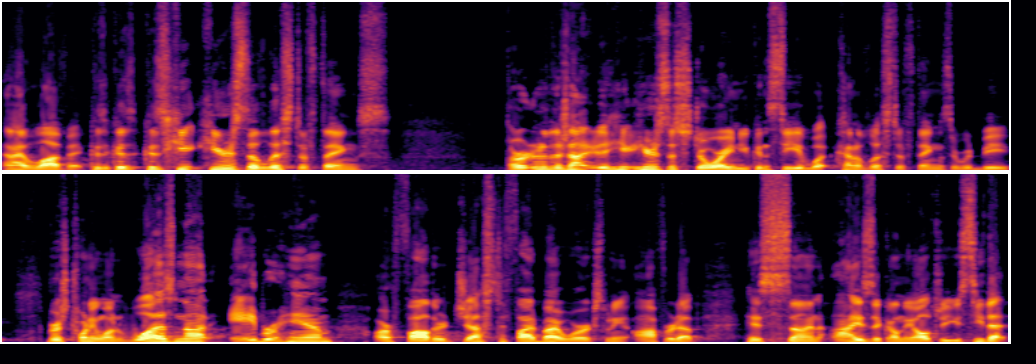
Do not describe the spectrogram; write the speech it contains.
And I love it. Because he, here's the list of things or there's not, here's the story, and you can see what kind of list of things there would be. Verse 21 Was not Abraham, our father, justified by works when he offered up his son Isaac on the altar? You see that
